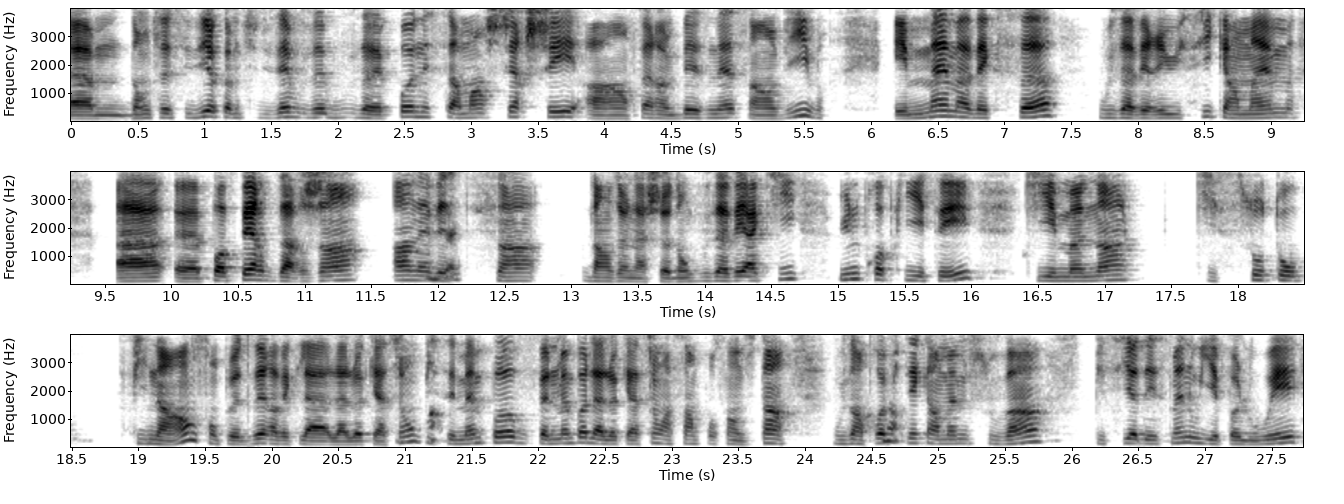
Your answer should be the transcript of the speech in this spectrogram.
Euh, donc, ceci dit, comme tu disais, vous n'avez vous avez pas nécessairement cherché à en faire un business, à en vivre. Et même avec ça, vous avez réussi quand même à ne euh, pas perdre d'argent en investissant dans un achat. Donc, vous avez acquis une propriété qui est maintenant, qui s'auto finance, on peut dire, avec la, location. Puis c'est même pas, vous faites même pas de la location à 100% du temps. Vous en profitez quand même souvent. Puis s'il y a des semaines où il n'est pas loué,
